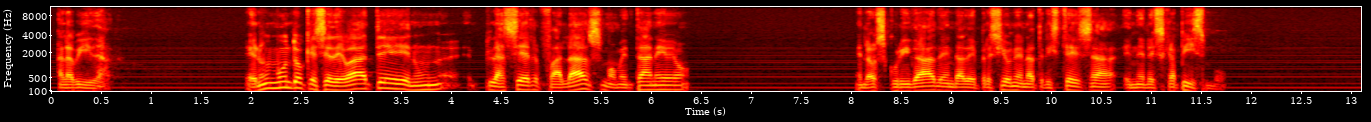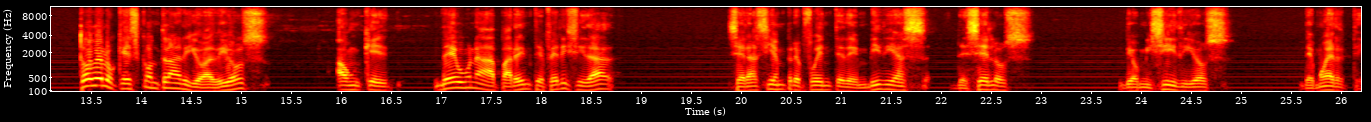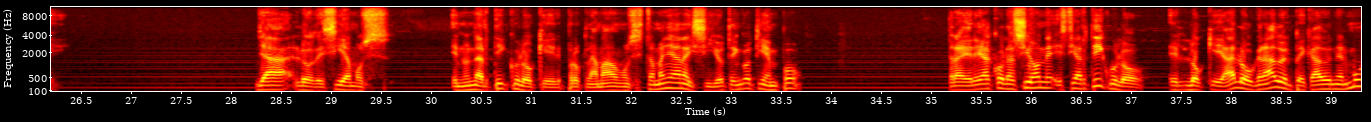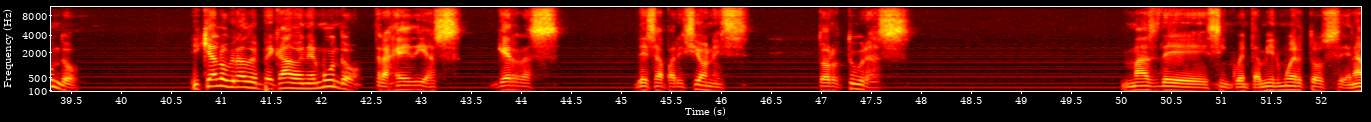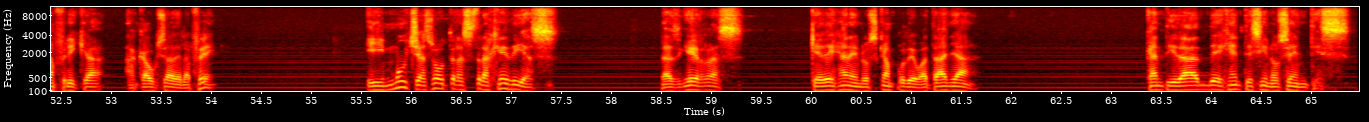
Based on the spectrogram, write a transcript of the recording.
a la vida. En un mundo que se debate en un placer falaz momentáneo, en la oscuridad, en la depresión, en la tristeza, en el escapismo. Todo lo que es contrario a Dios, aunque dé una aparente felicidad, será siempre fuente de envidias, de celos, de homicidios, de muerte. Ya lo decíamos en un artículo que proclamábamos esta mañana y si yo tengo tiempo, traeré a colación este artículo, lo que ha logrado el pecado en el mundo. ¿Y qué ha logrado el pecado en el mundo? Tragedias, guerras, desapariciones, torturas, más de 50 mil muertos en África a causa de la fe y muchas otras tragedias, las guerras, que dejan en los campos de batalla cantidad de gentes inocentes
